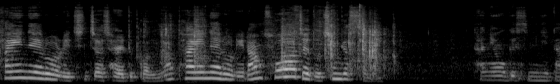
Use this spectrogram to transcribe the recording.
타이네롤이 진짜 잘 듣거든요. 타이네롤이랑 소화제도 챙겼어요. 다녀오겠습니다.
